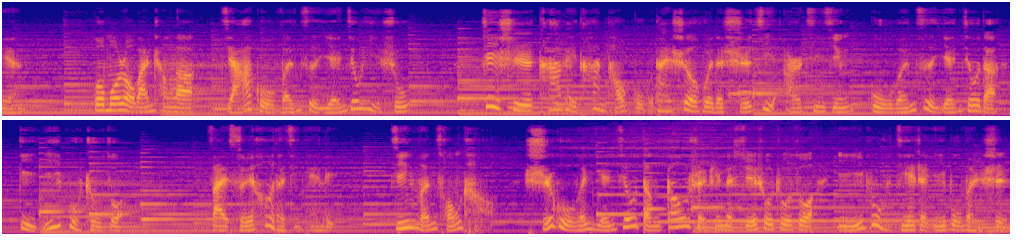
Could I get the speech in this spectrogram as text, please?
年，郭沫若完成了《甲骨文字研究》一书，这是他为探讨古代社会的实际而进行古文字研究的第一部著作。在随后的几年里，金文丛考、石鼓文研究等高水平的学术著作一部接着一部问世，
